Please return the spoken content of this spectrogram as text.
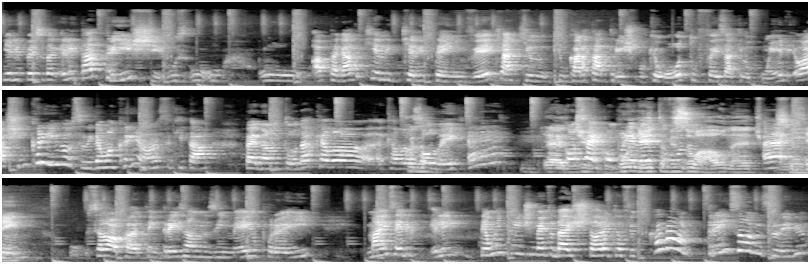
e ele pensou... Ele tá triste. O, o, o, a pegada que ele, que ele tem em ver que, aquilo, que o cara tá triste porque o outro fez aquilo com ele, eu acho incrível. Se liga, é uma criança que tá pegando toda aquela, aquela Coisa- rolê. É, É, Ele consegue de compreender bonita, tudo. visual, né? Tipo, É, assim, Sim. sei lá, o cara tem três anos e meio por aí, mas ele, ele tem um entendimento da história que eu fico, caralho, três anos, se liga?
